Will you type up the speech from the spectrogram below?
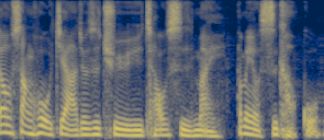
要上货架，就是去超市卖，他们有思考过。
